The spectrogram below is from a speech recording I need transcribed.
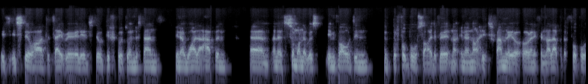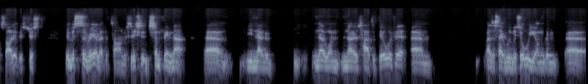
it's it's still hard to take, really, and still difficult to understand, you know, why that happened. Um, and as someone that was involved in the, the, football side of it, not you know not his family or, or anything like that, but the football side, it was just it was surreal at the time. It's, it's something that um, you never, no one knows how to deal with it. Um, as I say, we was all young, and uh,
